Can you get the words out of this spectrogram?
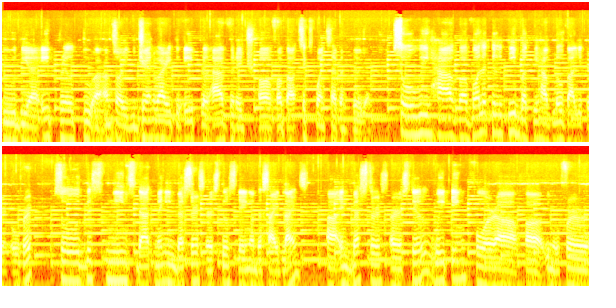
to the uh, April to, uh, I'm sorry, the January to April average of about 6.7 billion. So we have uh, volatility, but we have low value turnover. So this means that many investors are still staying on the sidelines. investors are still waiting for, you know, for,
